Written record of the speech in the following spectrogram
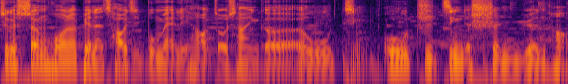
这个生活呢变得超级不美丽哈，走上一个无尽无止境的深渊哈。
